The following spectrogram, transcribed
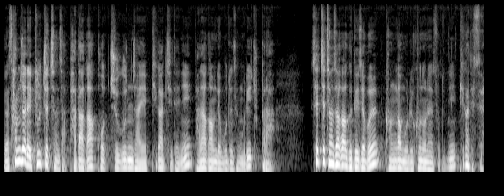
3절의 둘째 천사 바다가 곧 죽은 자의 피같이 되니 바다 가운데 모든 생물이 죽더라. 셋째 천사가 그 대접을 강과 물을 근원에 쏟으니 피가 됐어요.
